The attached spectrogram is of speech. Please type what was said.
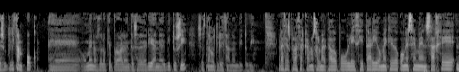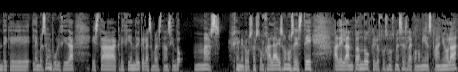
que se utilizan poco eh, o menos de lo que probablemente se debería en el B2C, se están utilizando en B2B. Gracias por acercarnos al mercado publicitario. Me quedo con ese mensaje de que la inversión en publicidad está creciendo y que las empresas están siendo más generosas. Ojalá eso nos esté adelantando que en los próximos meses la economía española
